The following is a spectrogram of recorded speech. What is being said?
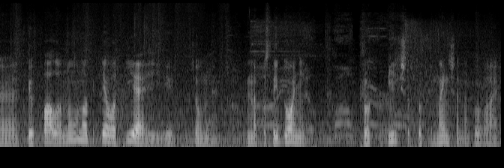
е, співпало. Ну, воно таке от є, і в цьому на Посейдоні трохи більше, трохи менше набиваєш.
